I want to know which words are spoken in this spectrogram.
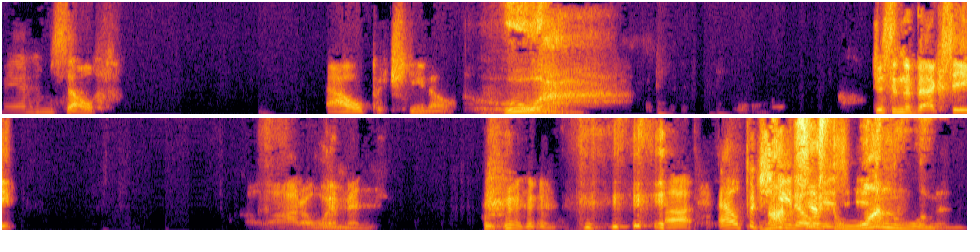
man himself, Al Pacino, Hooah. just in the back seat. A lot of women. uh, Al Pacino Not just is, is- one woman,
